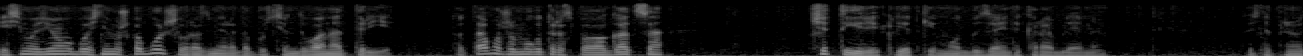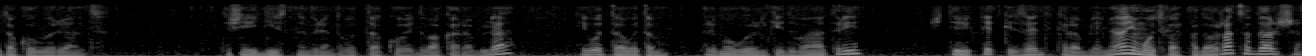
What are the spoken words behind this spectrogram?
Если мы возьмем область немножко большего размера, допустим 2 на 3, то там уже могут располагаться 4 клетки, могут быть заняты кораблями. То есть, например, такой вариант. Точнее, единственный вариант вот такой. Два корабля. И вот в этом прямоугольнике 2 на 3 4 клетки заняты кораблями. Но они могут как продолжаться дальше,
